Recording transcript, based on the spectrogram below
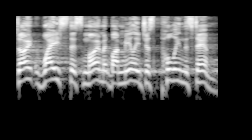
Don't waste this moment by merely just pulling the stem,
